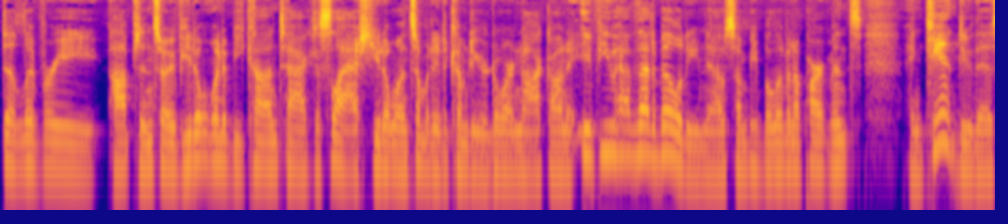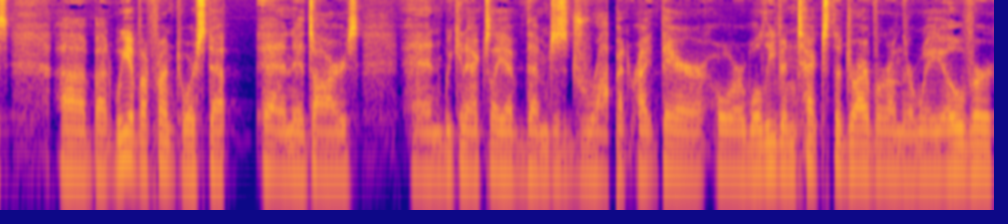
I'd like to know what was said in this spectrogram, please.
delivery option. So if you don't want to be contact slash, you don't want somebody to come to your door and knock on it. If you have that ability now, some people live in apartments and can't do this, uh, but we have a front door step and it's ours and we can actually have them just drop it right there or we'll even text the driver on their way over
